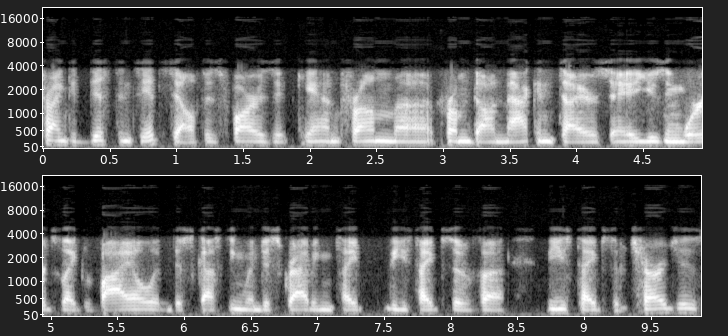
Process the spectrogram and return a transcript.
trying to distance itself as far as it can from uh, from Don McIntyre, say using words like vile and disgusting when describing type these types of uh, these types of charges.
